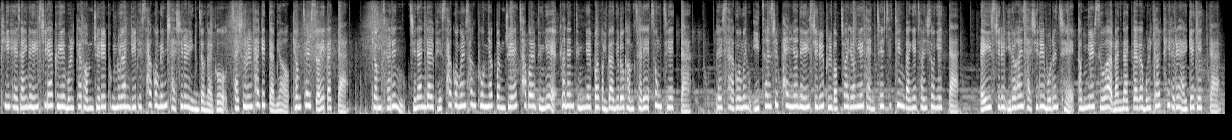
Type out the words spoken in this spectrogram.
피해자인 A씨가 그의 몰카 범죄를 폭로한 뒤 뱃사공은 사실을 인정하고 자수를 하겠다며 경찰서에 갔다. 경찰은 지난달 뱃사공을 성폭력 범죄 처벌 등의 현안 등례법 위반으로 검찰에 송치했다. 뱃사공은 2018년 A씨를 불법 촬영해 단체 채팅방에 전송했다. A씨를 이러한 사실을 모른 채 덕밀스와 만났다가 몰카 피해를 알게 됐다.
